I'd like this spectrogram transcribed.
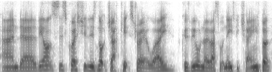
And uh, the answer to this question is not Jackett straight away because we all know that's what needs to be changed. But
